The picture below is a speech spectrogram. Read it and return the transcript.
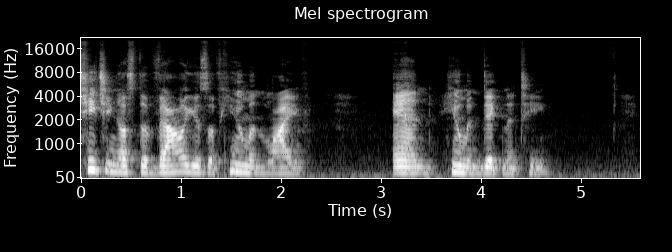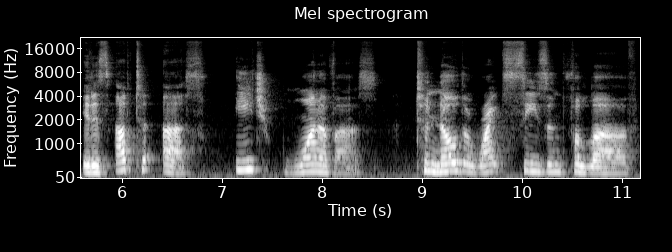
teaching us the values of human life and human dignity. It is up to us, each one of us, to know the right season for love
